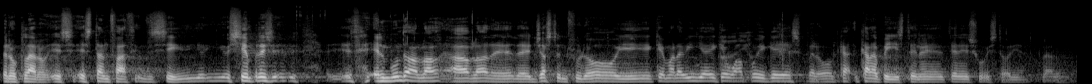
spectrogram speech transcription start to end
pero claro, es, es tan fácil. Sí, yo, yo siempre. El mundo habla, habla de, de Justin Trudeau y qué maravilla y qué guapo y qué es, pero ca- cada país tiene, tiene su historia, claro.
